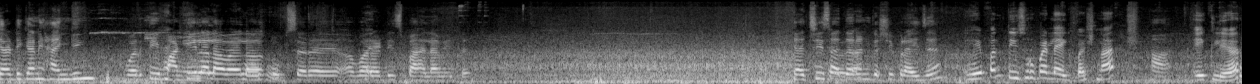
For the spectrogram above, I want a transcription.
या ठिकाणी हँगिंग वरती मातीला लावायला हो, हो. खूप सारे व्हरायटीज पाहायला मिळतात. याची साधारण कशी प्राइस आहे? हे पण तीस रुपयाला एक बसणार. हां. एक लेअर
